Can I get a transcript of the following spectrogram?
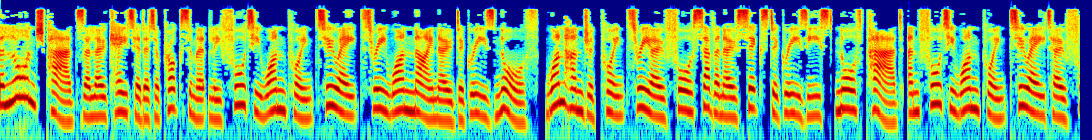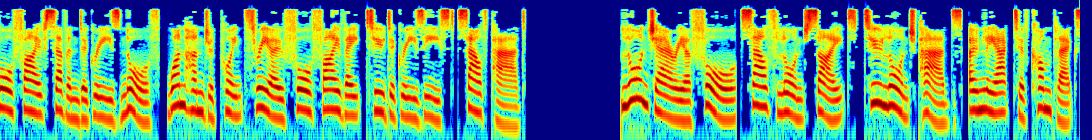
The launch pads are located at approximately 41.283190 degrees north, 100.304706 degrees east north pad and 41.280457 degrees north, 100.304582 degrees east south pad. Launch Area 4 South Launch Site two launch pads, only active complex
